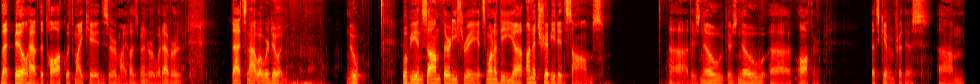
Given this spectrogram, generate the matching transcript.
let Bill have the talk with my kids or my husband or whatever. That's not what we're doing. Nope. We'll be in Psalm 33. It's one of the uh, unattributed Psalms. Uh, there's no there's no uh, author that's given for this, um,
